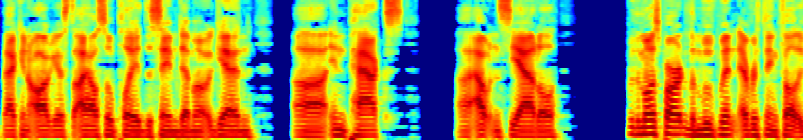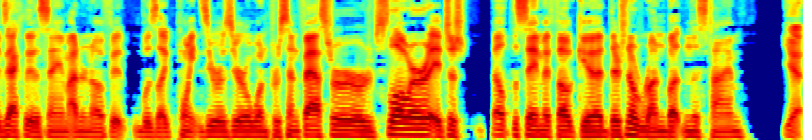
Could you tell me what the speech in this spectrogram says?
back in August. I also played the same demo again uh in PAX uh, out in Seattle for the most part, the movement, everything felt exactly the same. I don't know if it was like 0.001% faster or slower. It just felt the same. It felt good. There's no run button this time. Yeah,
